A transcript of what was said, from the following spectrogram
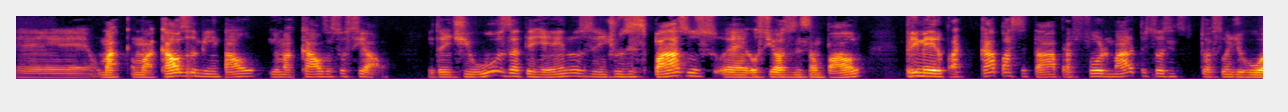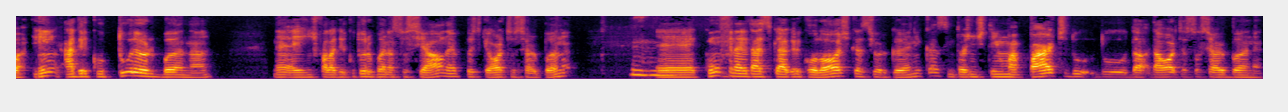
é, uma, uma causa ambiental e uma causa social. Então, a gente usa terrenos, a gente usa espaços é, ociosos em São Paulo, primeiro para capacitar, para formar pessoas em situação de rua em agricultura urbana, né? A gente fala agricultura urbana social, né? Por isso que é horta social urbana. Uhum. É, com finalidades agroecológicas e orgânicas. Então, a gente tem uma parte do, do da, da horta social urbana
